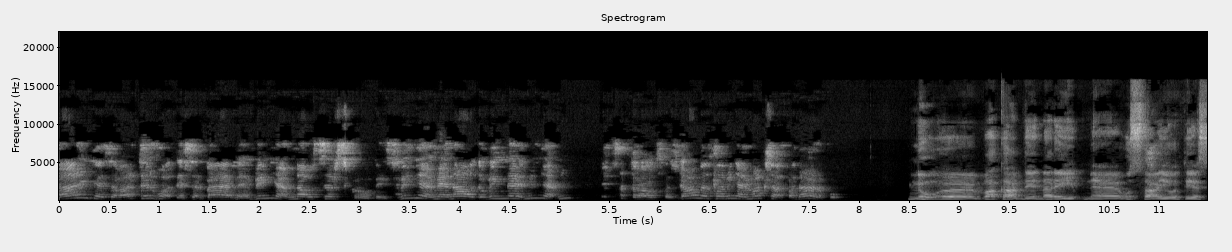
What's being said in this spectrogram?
bērniņties var tirgoties ar bērniem, viņiem nav sirskrūtīs, viņiem vienalga, viņi, ne, viņiem, nesatraucas, galvenais, lai viņai maksātu par darbu. Nu, vakardien arī uzstājoties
